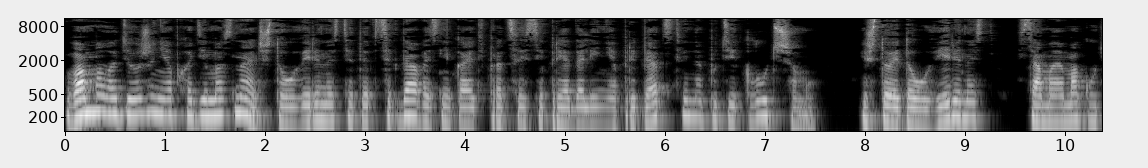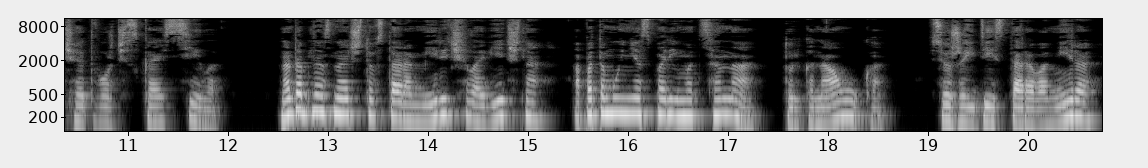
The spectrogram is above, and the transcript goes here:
Вам, молодежи, необходимо знать, что уверенность эта всегда возникает в процессе преодоления препятствий на пути к лучшему, и что эта уверенность – самая могучая творческая сила. Надо бы знать, что в старом мире человечно а потому и неоспорима цена, только наука. Все же идеи старого мира,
